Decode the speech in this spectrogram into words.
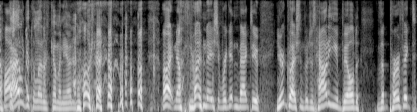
awesome. That'll get the letters coming in. Okay. All right. Now, Thrive Nation, we're getting back to your questions, which is how do you build the perfect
